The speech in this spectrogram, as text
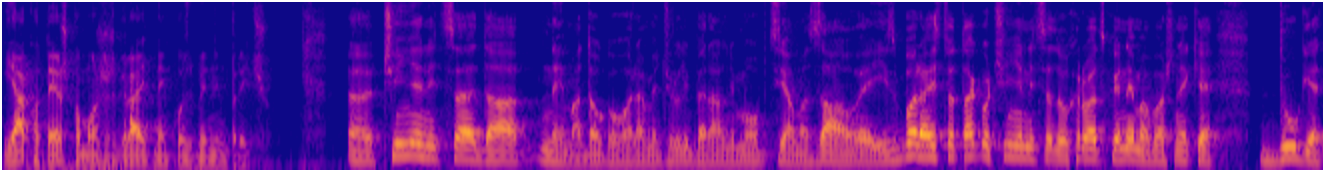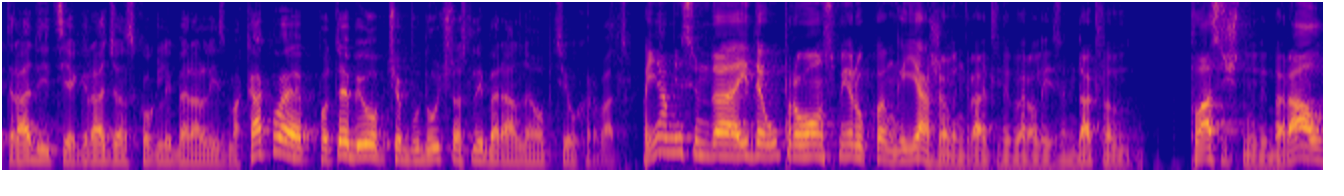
jako teško možeš graditi neku ozbiljniju priču. E, činjenica je da nema dogovora među liberalnim opcijama za ove izbore, a isto tako činjenica da u Hrvatskoj nema baš neke duge tradicije građanskog liberalizma. Kakva je po tebi uopće budućnost liberalne opcije u Hrvatskoj? Pa ja mislim da ide upravo u ovom smjeru u kojem ja želim graditi liberalizam. Dakle, klasični liberal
